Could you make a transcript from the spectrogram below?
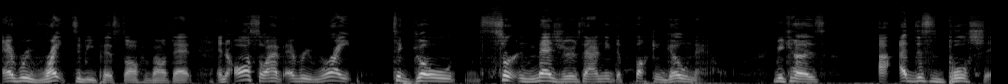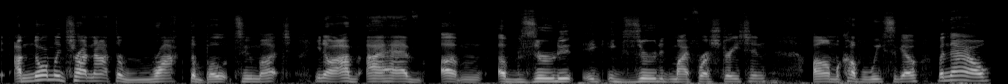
every right to be pissed off about that. And also, I have every right to go certain measures that I need to fucking go now. Because I, I, this is bullshit. I'm normally trying not to rock the boat too much. You know, I've I have um exerted exerted my frustration um a couple weeks ago, but now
